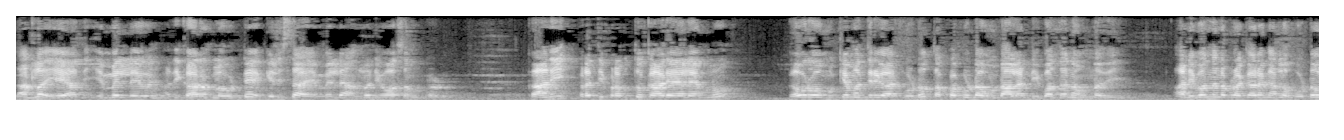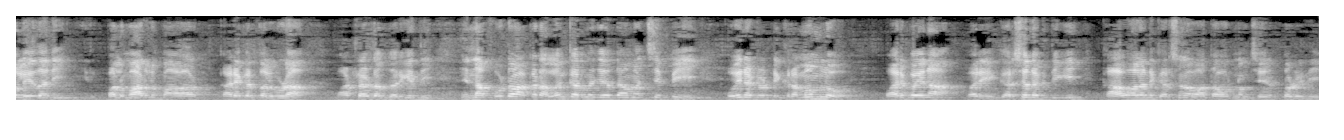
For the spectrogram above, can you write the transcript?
దాంట్లో ఏ అది ఎమ్మెల్యే అధికారంలో ఉంటే గెలిస్తే ఆ ఎమ్మెల్యే అందులో నివాసం ఉంటాడు. కానీ ప్రతి ప్రభుత్వ కార్యాలయంలో గౌరవ ముఖ్యమంత్రి గారి ఫోటో తప్పకుండా ఉండాలని నిబంధన ఉన్నది. ఆ నిబంధన ప్రకారం అందులో ఫోటో లేదని పలుమార్లు మా కార్యకర్తలు కూడా మాట్లాడడం జరిగింది. నిన్న ఫోటో అక్కడ అలంకరణ చేద్దామని చెప్పి పోయినటువంటి క్రమంలో వారిపైన మరి ఘర్షణకు దిగి కావాలని ఘర్షణ వాతావరణం చేస్తాడు ఇది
